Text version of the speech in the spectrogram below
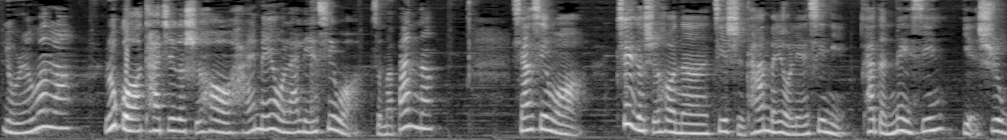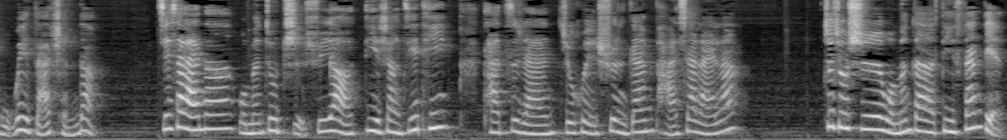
有人问了，如果他这个时候还没有来联系我，怎么办呢？相信我。这个时候呢，即使他没有联系你，他的内心也是五味杂陈的。接下来呢，我们就只需要递上阶梯，他自然就会顺杆爬下来啦。这就是我们的第三点，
